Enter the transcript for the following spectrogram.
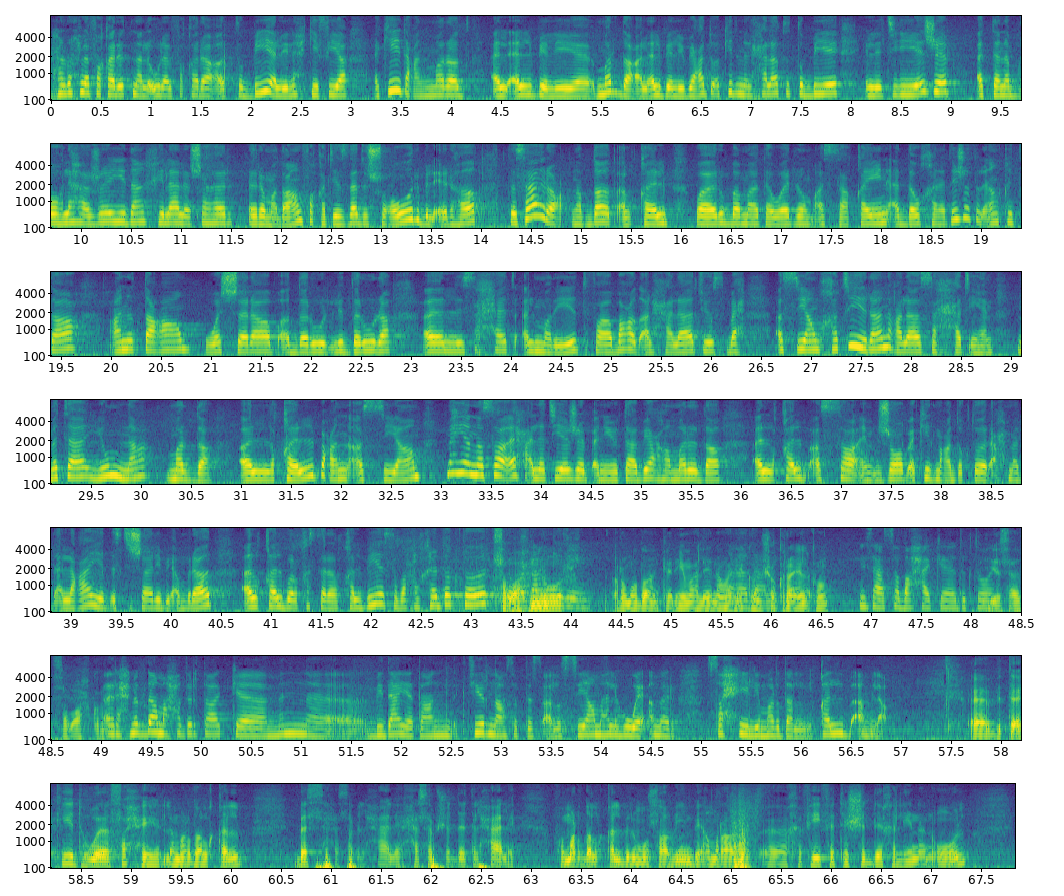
رح نروح لفقرتنا الأولى الفقرة الطبية اللي نحكي فيها أكيد عن مرض القلب يلي مرضى القلب يلي بيعدوا أكيد من الحالات الطبية التي يجب التنبه لها جيدا خلال شهر رمضان. فقد يزداد الشعور بالإرهاق تسارع نبضات القلب وربما تورم الساقين. الدوخة نتيجة الانقطاع عن الطعام والشراب الضرور للضرورة آه، لصحة المريض. فبعض الحالات يصبح الصيام خطيرا على صحتهم. متى يمنع مرضى القلب عن الصيام؟ ما هي النصائح التي يجب أن يتابعها مرضى القلب الصائم؟ الجواب أكيد مع الدكتور أحمد العايد استشاري بأمراض القلب والقسطرة القلبية. صباح الخير دكتور. صباح النور. رمضان كريم علينا وعليكم. شكرا لكم. يسعد صباحك دكتور. يسعد صباحكم. رح نبدأ مع حضرتك من بداية كثير ناس بتسأل الصيام هل هو أمر صحي لمرضى القلب أم لا؟ آه، بالتأكيد هو صحي لمرضى القلب بس حسب الحالة حسب شدة الحالة. فمرضى القلب المصابين بأمراض آه، خفيفة الشدة خلينا نقول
